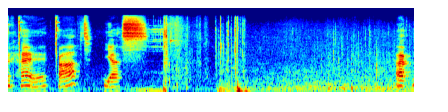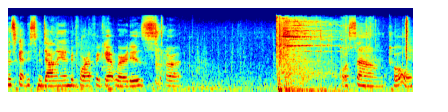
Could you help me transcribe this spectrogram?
Okay, craft. Yes. Alright, let's get this medallion before I forget where it is. Alright. Awesome. Cool.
